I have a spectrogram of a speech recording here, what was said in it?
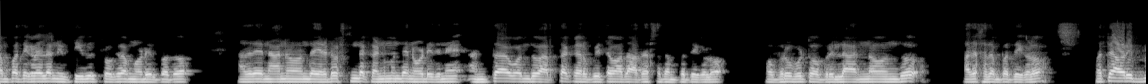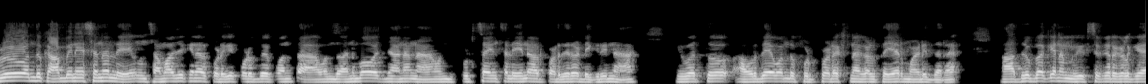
ದಂಪತಿಗಳೆಲ್ಲ ನೀವು ಟಿವಿ ಪ್ರೋಗ್ರಾಮ್ ನೋಡಿರ್ಬೋದು. ಆದ್ರೆ ನಾನು ಒಂದು ಎರಡು ವರ್ಷದಿಂದ ಕಣ್ಣು ಮುಂದೆ ನೋಡಿದ್ದೀನಿ ಅಂತ ಒಂದು ಅರ್ಥಗರ್ಭಿತವಾದ ಆದರ್ಶ ದಂಪತಿಗಳು. ಒಬ್ರು ಬಿಟ್ಟು ಒಬ್ರಿಲ್ಲ ಅನ್ನೋ ಒಂದು ಆದರ್ಶ ದಂಪತಿಗಳು. ಮತ್ತೆ ಅವರಿಬ್ರು ಒಂದು ಕಾಂಬಿನೇಷನ್ ಅಲ್ಲಿ ಒಂದು ಸಮಾಜಕ್ಕೆ ಏನಾದ್ರು ಕೊಡುಗೆ ಕೊಡಬೇಕು ಅಂತ ಒಂದು ಅನುಭವ ಜ್ಞಾನನ ಒಂದು ಫುಡ್ ಸೈನ್ಸ್ ಅಲ್ಲಿ ಏನೋ ಅವ್ರು ಪಡೆದಿರೋ ಡಿಗ್ರಿನ ಇವತ್ತು ಅವ್ರದೇ ಒಂದು ಫುಡ್ಗಳು ತಯಾರು ಮಾಡಿದ್ದಾರೆ. ಅದ್ರ ಬಗ್ಗೆ ನಮ್ಮ ವೀಕ್ಷಕರುಗಳಿಗೆ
